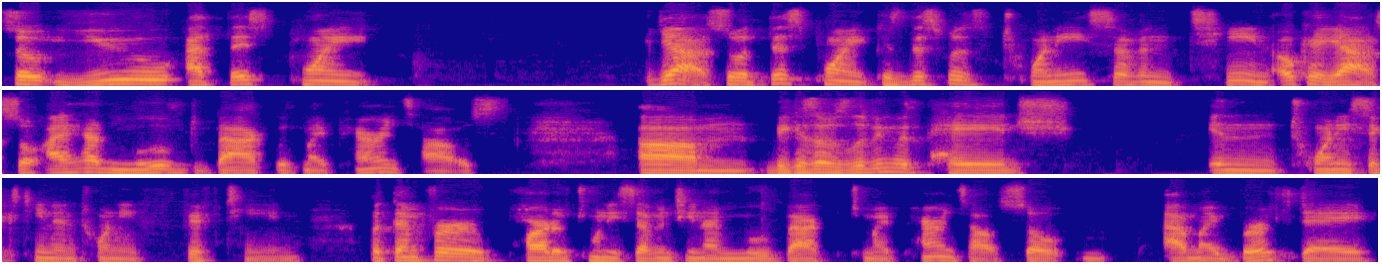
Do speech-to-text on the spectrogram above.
So you at this point, yeah. So at this point, because this was 2017. Okay, yeah. So I had moved back with my parents' house um, because I was living with Paige in 2016 and 2015. But then for part of 2017, I moved back to my parents' house. So at my birthday,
